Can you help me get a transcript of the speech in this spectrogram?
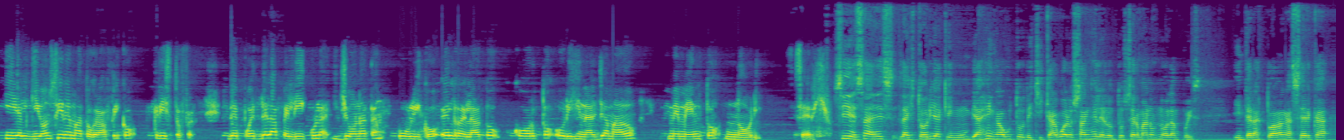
y el guion cinematográfico Christopher. Después de la película, Jonathan publicó el relato corto original llamado Memento Nori. Sergio. Sí, esa es la historia que en un viaje en auto de Chicago a Los Ángeles los dos hermanos Nolan pues interactuaban acerca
